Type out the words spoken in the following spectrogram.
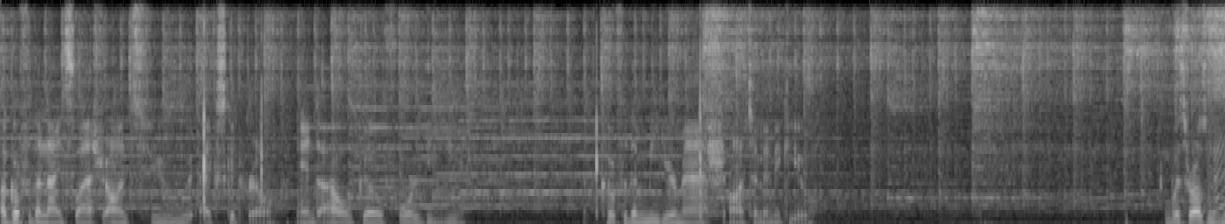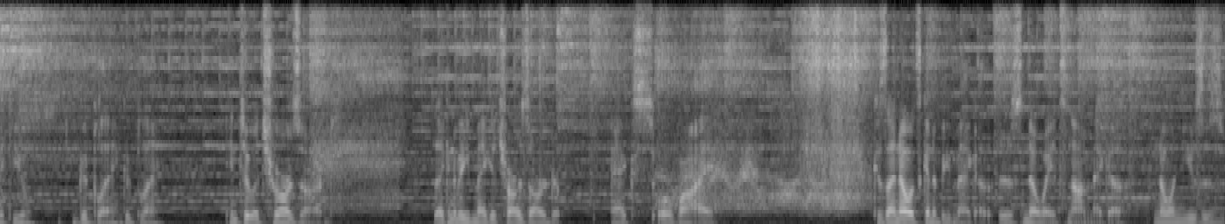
I'll go for the Night Slash onto Excadrill, and I'll go for the go for the Meteor Mash onto Mimikyu. Withdraws Mimikyu. Good play, good play. Into a Charizard. Is that going to be Mega Charizard X or Y? Because I know it's going to be Mega. There's no way it's not Mega. No one uses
